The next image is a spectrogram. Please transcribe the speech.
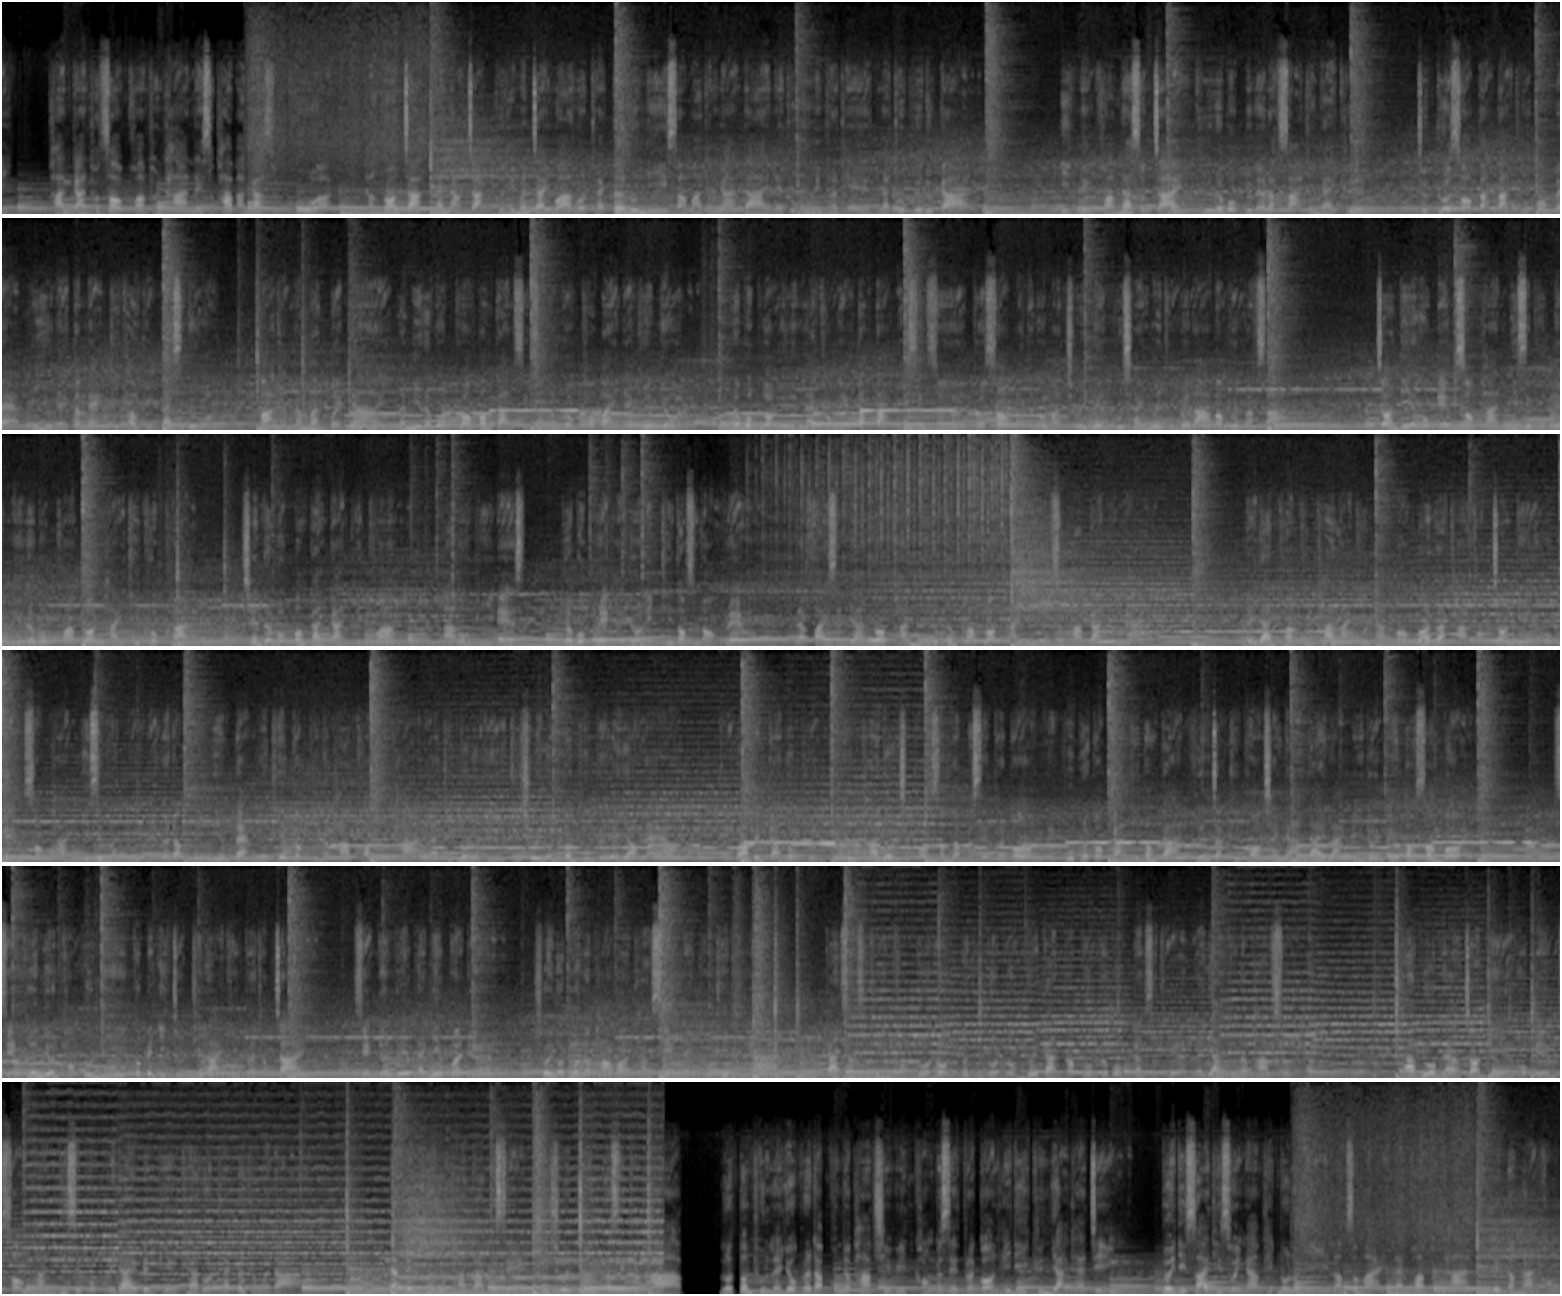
ผ่านการทดสอบความทนทานในสภาพอากาศสุดขั้วทั้งร้อนจัดและหนาวจัดเพื่อให้มั่นใจว่ารถแทรกเตอร์รุ่นนี้สามารถทำงานได้ในทุกภูมิประเทศและทุกฤดูกาลอีกหนึ่งความน่าสนใจคือระบบดูแลรักษาที่ง่ายขึ้น จุดตรวจสอบต่างๆ ถูกออกแบบให้อยู่ในตำแหน่งที่เข้าถึงได้สะดวกฝาถังน้ำมันเปิดง่าย และมีระบบกรองป้องกันสิ่งสกปรกเข้าไปในเครื่องยนต์ ระบบหล่อลื่นและของเหลวต่างๆ มีเซ็นเซอร์ ตรวจสอบอัตโนมัติช่วยเตือนผู้ใช้เมื่อถึงเวลาบำรุงรักษา จอห์นเดีย 6M 2026ยังมีระบบความปลอดภัยที่ครบครัน เช่นระบบป้องกันการพลิกคว่ำ ROPS ระบบเบรกไฮดรอลิกที่ตอบสนองเร็ว และไฟสัญญาณรอบคันเพื่อเพิ่มความปลอดภัยในทุกสภาพการทำงาน ในด้านความคุ้มค่าหลายคนอาจมองว่าราคาของจอห์นเดีย 6M 2026 อยู่ในระดับพรีเมียมแต่เมื่อเทียบกับคุณภาพความทนทานและเทคโนโลยีที่ช่วยลดต้นทุนระยะยาวแล้ว ว่าเป็นการลงทุนที่คุ้มค่าโดยเฉพาะสำหรับเกษตรกรหรือผู้ประกอบการที่ต้องการเครื่องจักรที่พร้อมใช้งานได้หลายปีโดยไม่ต้องซ่อมบ่อย เสียงเครื่องยนต์ของรุ่นนี้ก็เป็นอีกจุดที่หลายคนประทับใจ เสียงเดินเรียบและเงียบกว่าเดิมช่วยลดมลภาวะทางเสียงในพื้นที่ทำงาน การสั่นสะเทือนของตัวรถก็ถูกลดลงด้วยการปรับปรุงระบบกันสะเทือนและยางคุณภาพสูงภาพรวมแล้วจอห์นเดีย 6M 2026 ไม่ได้เป็นเพียงแค่รถแทรกเตอร์ธรรมดา แต่เป็นคู่หูทางการเกษตรที่ช่วยเพิ่มาพ ลดต้นทุนและยกระดับคุณภาพชีวิตของเกษตรกรให้ดีขึ้นอย่างแท้จริง ด้วยดีไซน์ที่สวยงามเทคโนโลยีล้ำสมัยและความทนทานที่เป็นตำนานของ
